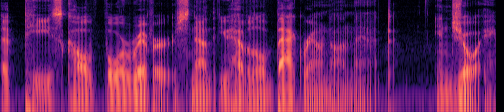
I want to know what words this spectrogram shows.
a piece called Four Rivers, now that you have a little background on that. Enjoy.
